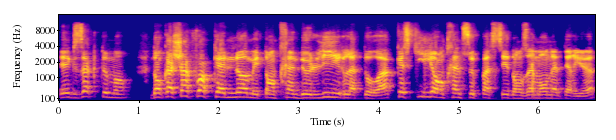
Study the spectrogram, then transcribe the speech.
Exactement. Donc à chaque fois qu'un homme est en train de lire la Torah, qu'est-ce qu'il est en train de se passer dans un monde intérieur?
